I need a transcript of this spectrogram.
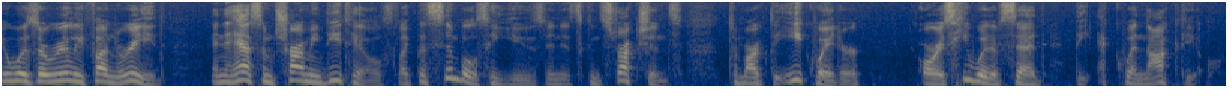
It was a really fun read, and it has some charming details like the symbols he used in its constructions to mark the equator, or as he would have said, the equinoctial,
